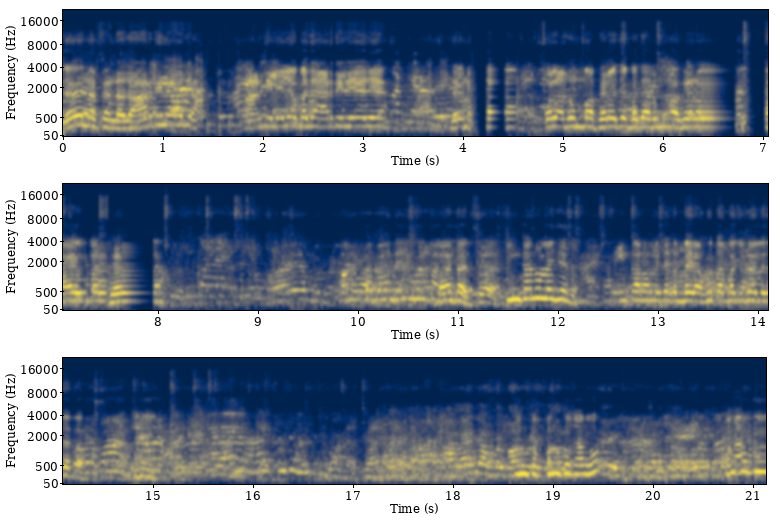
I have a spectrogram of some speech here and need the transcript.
જય નરસિંહ દાદા, આરતી લેવા આરતી લઈ લે, બધા આરતી લે છે. ઓલા રૂમમાં ફેરો છે, બધા રૂમમાં ફેરો ઉપર ફેરો બંધ જ છે ઇન્કાનો લઈ જતો ઇન્કાનો લઈ જતો બૈરા હુતા બાજુ લઈ લેતો ઇન્કા પંખો ચાલુ પંખો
